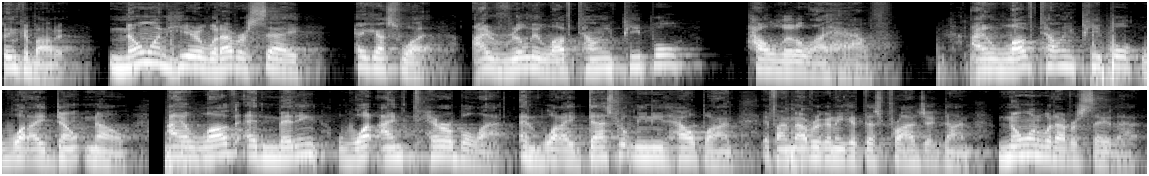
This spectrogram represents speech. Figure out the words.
Think about it. No one here would ever say, hey, guess what? I really love telling people how little I have. I love telling people what I don't know. I love admitting what I'm terrible at and what I desperately need help on if I'm ever going to get this project done. No one would ever say that.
